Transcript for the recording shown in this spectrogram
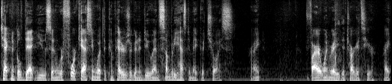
technical debt use and we're forecasting what the competitors are going to do, and somebody has to make a choice, right? Fire when ready, the target's here, right?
